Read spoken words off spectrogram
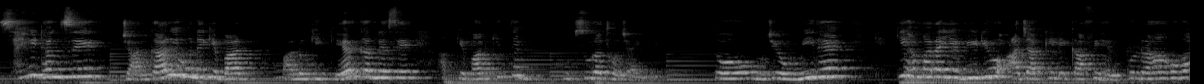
सही ढंग से जानकारी होने के बाद बालों की केयर करने से आपके बाल कितने खूबसूरत हो जाएँगे। तो मुझे उम्मीद है कि हमारा ये वीडियो आज आपके लिए काफ़ी हेल्पफुल रहा होगा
